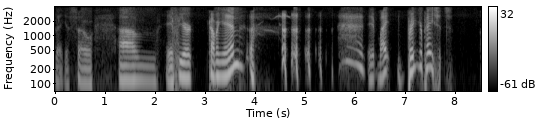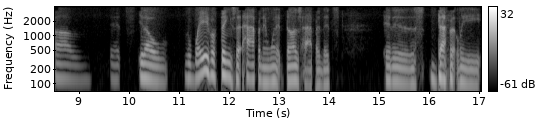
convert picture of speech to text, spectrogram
Vegas. So um, if you're coming in, it might bring your patience. Um, it's you know the wave of things that happen, and when it does happen, it's it is definitely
